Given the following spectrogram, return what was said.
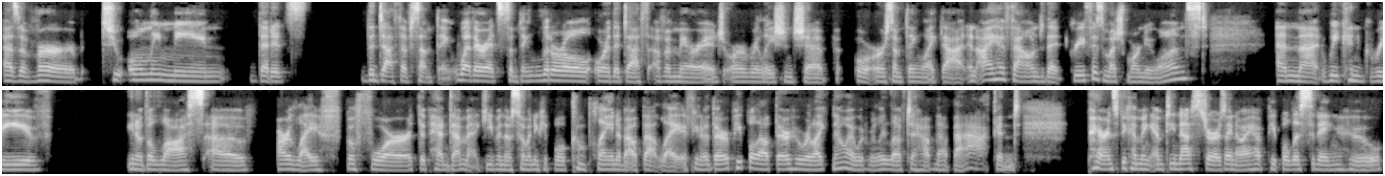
as a verb to only mean that it's the death of something, whether it's something literal or the death of a marriage or a relationship or, or something like that. And I have found that grief is much more nuanced and that we can grieve, you know, the loss of our life before the pandemic, even though so many people complain about that life. You know, there are people out there who are like, no, I would really love to have that back. And parents becoming empty nesters. I know I have people listening who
